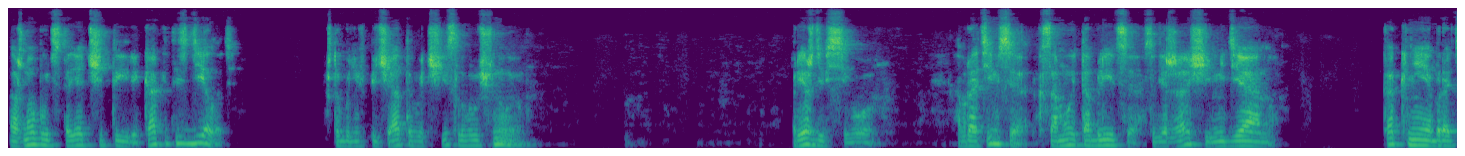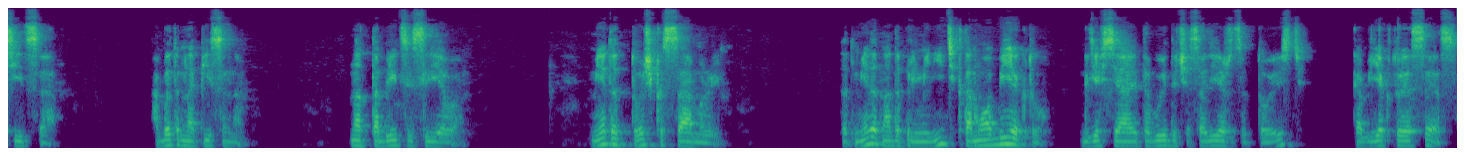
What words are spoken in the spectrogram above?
должно будет стоять 4. Как это сделать, чтобы не впечатывать числа вручную? Прежде всего, обратимся к самой таблице, содержащей медиану. Как к ней обратиться? Об этом написано над таблицей слева. Метод .summary. Этот метод надо применить к тому объекту, где вся эта выдача содержится, то есть к объекту ss.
